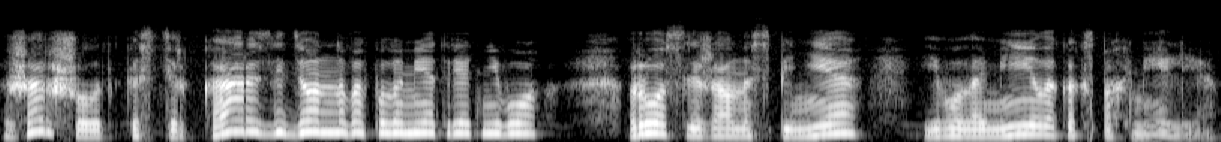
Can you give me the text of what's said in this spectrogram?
Жар шел от костерка, разведенного в полуметре от него. Рос лежал на спине, его ломило, как с похмелья.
